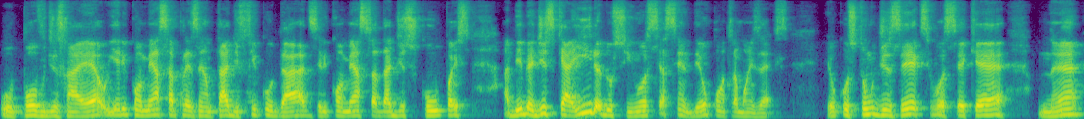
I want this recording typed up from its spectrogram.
o povo de Israel, e ele começa a apresentar dificuldades, ele começa a dar desculpas. A Bíblia diz que a ira do Senhor se acendeu contra Moisés. Eu costumo dizer que se você quer né,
